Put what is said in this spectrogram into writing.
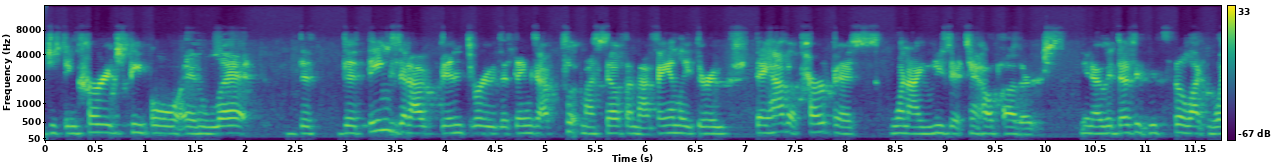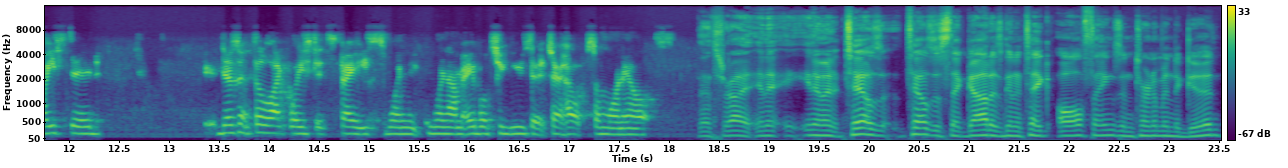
just encourage people and let the the things that I've been through, the things I've put myself and my family through, they have a purpose when I use it to help others. You know, it doesn't just feel like wasted. It doesn't feel like wasted space when when I'm able to use it to help someone else. That's right, and it, you know, it tells tells us that God is going to take all things and turn them into good,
